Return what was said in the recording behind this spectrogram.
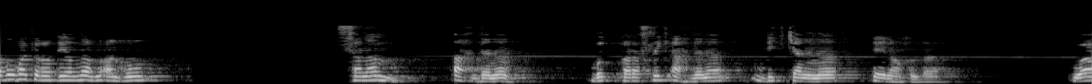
Abu bakr roziyallohu anhu sanam ahdini butparastlik ahdini bitganini e'lon qildi va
